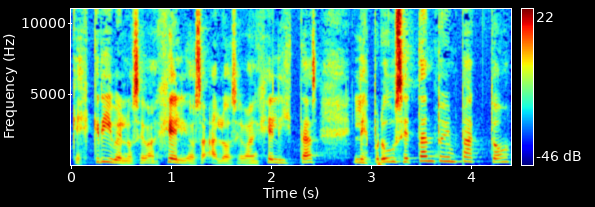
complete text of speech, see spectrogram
que escriben los evangelios a los evangelistas, les produce tanto impacto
